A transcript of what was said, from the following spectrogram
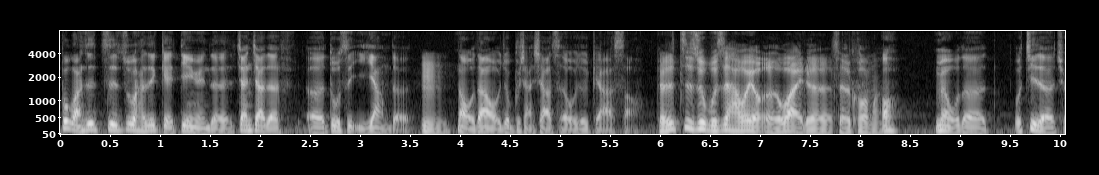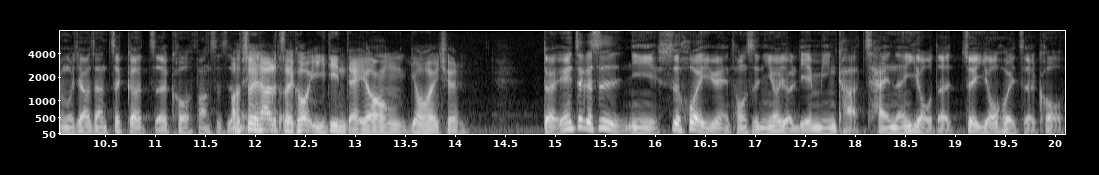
不管是自助还是给店员的降价的额度是一样的，嗯，那我当然我就不想下车，我就给他扫。可是自助不是还会有额外的折扣吗？哦，没有我的，我记得全国加油站这个折扣方式是哦，所以它的折扣一定得用优惠券。对，因为这个是你是会员，同时你又有联名卡才能有的最优惠折扣，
